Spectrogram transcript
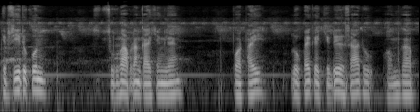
เอฟซีทุกคน สุขภาพร่างกายแข็งแรง ปลอดภัยโรคภัยไข้เจ็บเด้อสาธุผมครับ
